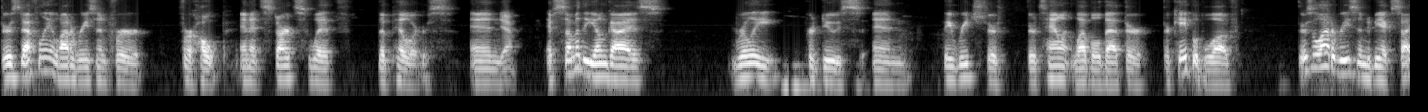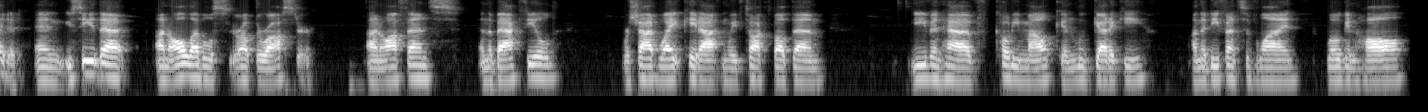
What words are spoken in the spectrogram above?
there's definitely a lot of reason for for hope, and it starts with the pillars. And yeah. if some of the young guys really produce and they reach their their talent level that they're they're capable of, there's a lot of reason to be excited. And you see that on all levels throughout the roster, on offense and the backfield. Rachaad White, Cade Otton, we've talked about them. You even have Cody Mauch and Luke Goedeke on the defensive line, Logan Hall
